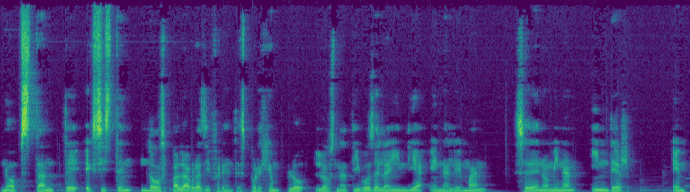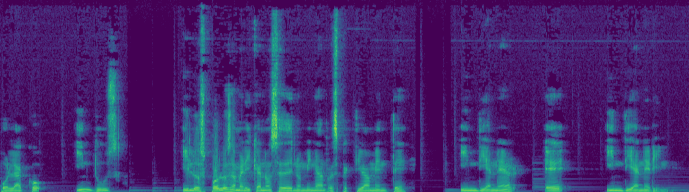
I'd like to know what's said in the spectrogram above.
no obstante, existen dos palabras diferentes. Por ejemplo, los nativos de la India en alemán se denominan Inder, en polaco Indus, y los pueblos americanos se denominan respectivamente Indianer e Indianerin.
